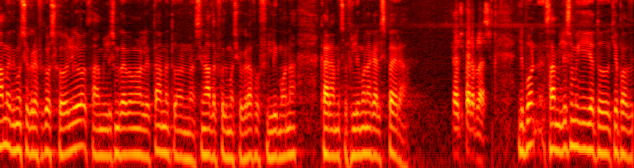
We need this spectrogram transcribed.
Πάμε δημοσιογραφικό σχόλιο. Θα μιλήσουμε τα επόμενα λεπτά με τον συνάδελφο δημοσιογράφο Φιλίμωνα Καράμετσο. Φιλίμωνα, καλησπέρα. Καλησπέρα, Πλάση. Λοιπόν, θα μιλήσουμε και για το ΚΕΠΑΒ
